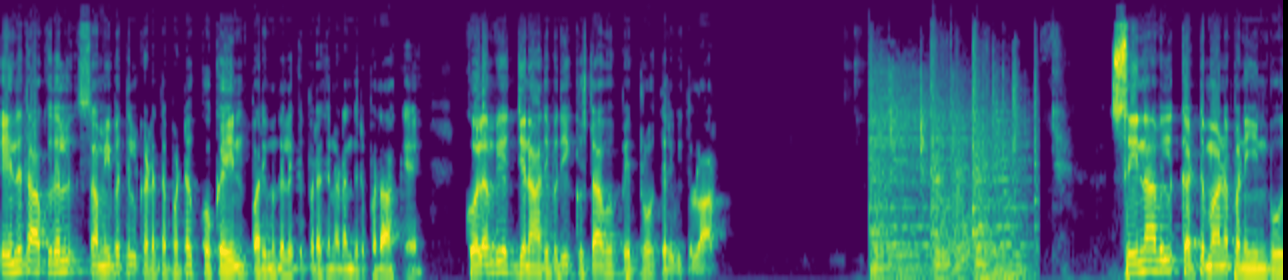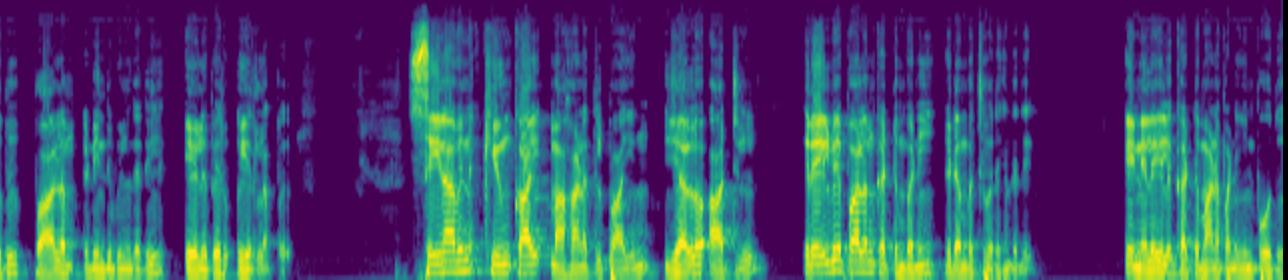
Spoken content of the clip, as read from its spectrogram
இந்த தாக்குதல் சமீபத்தில் கடத்தப்பட்ட கொக்கையின் பறிமுதலுக்கு பிறகு நடந்திருப்பதாக கொலம்பிய ஜனாதிபதி குஸ்டாவோ பெட்ரோ தெரிவித்துள்ளார். சீனாவில் கட்டுமான பணியின் போது பாலம் இடிந்து விழுந்ததில் ஏழு பேர் உயிரிழப்பு. சீனாவின் கியூங்காய் மாகாணத்தில் பாயும் ஜல்லோ ஆற்றில் ரயில்வே பாலம் கட்டும் பணி இடம்பெற்று வருகின்றது. இந்நிலையில் கட்டுமான பணியின் போது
